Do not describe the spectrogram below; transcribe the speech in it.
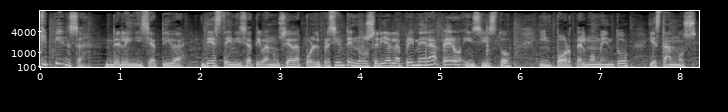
¿Qué piensa de la iniciativa, de esta iniciativa anunciada por el presidente? No sería la primera, pero insisto, importa el momento y estamos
